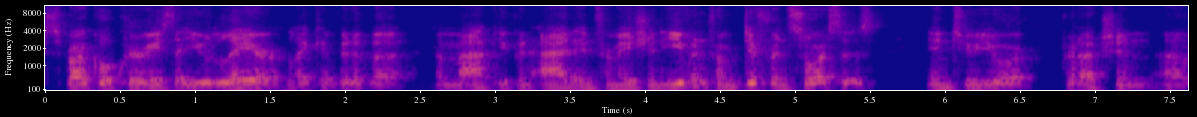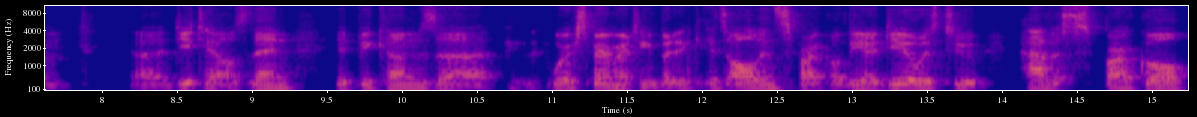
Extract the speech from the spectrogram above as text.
SPARQL queries that you layer like a bit of a, a, map. You can add information even from different sources into your production um, uh, details. Then it becomes, uh, we're experimenting, but it, it's all in SPARQL. The idea was to have a SPARQL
